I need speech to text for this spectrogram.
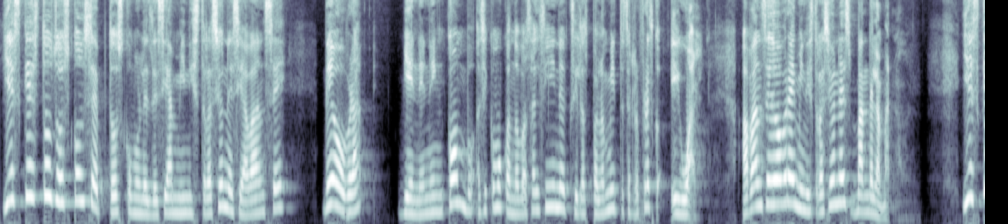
Y es que estos dos conceptos, como les decía, administraciones y avance de obra, vienen en combo, así como cuando vas al cine, si las palomitas, el refresco, igual. Avance de obra y administraciones van de la mano. Y es que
